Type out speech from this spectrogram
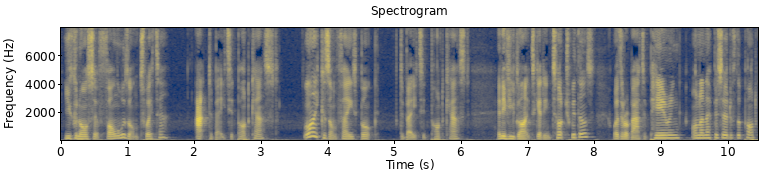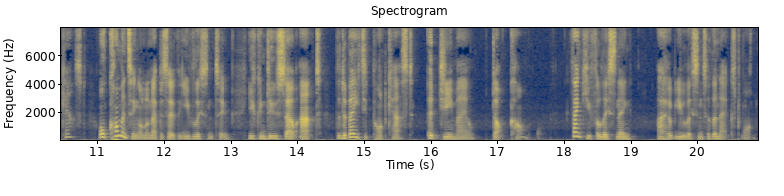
You can also follow us on Twitter, at Debated Podcast, like us on Facebook, Debated Podcast, and if you'd like to get in touch with us, whether about appearing on an episode of the podcast or commenting on an episode that you've listened to, you can do so at the debatedpodcast at gmail.com. Thank you for listening. I hope you listen to the next one.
